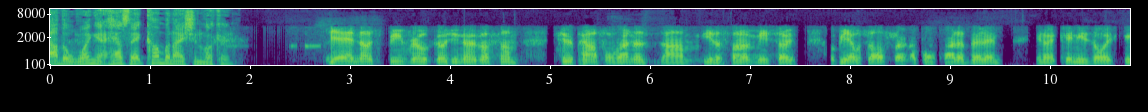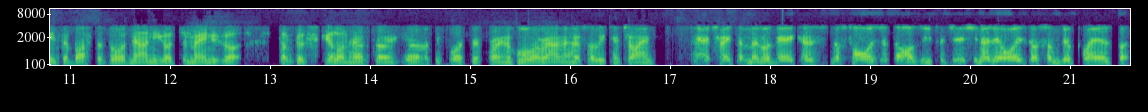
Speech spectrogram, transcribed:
other winger. How's that combination looking? Yeah, no, it's been real good. You know, got some two powerful runners um, either side of me, so we'll be able to offload the ball quite a bit. And, you know, Kenny's always keen to bust the door now, and you got Jamayne who's got some good skill on him. So, know, looking forward to throwing the ball around, and hopefully we can try and penetrate the middle there because the forwards that the Aussie produce, you know, they always got some good players. But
